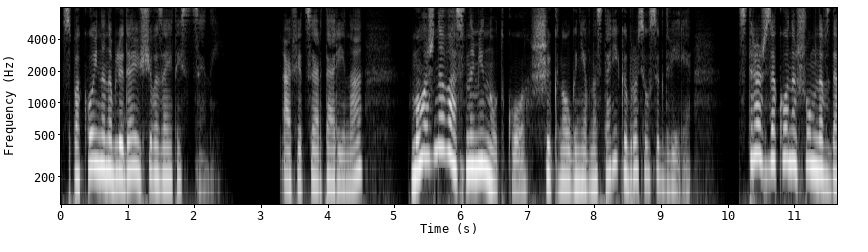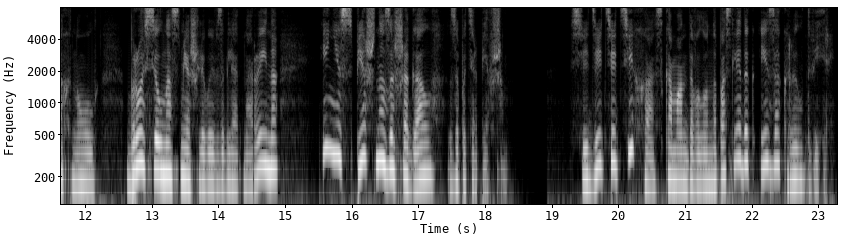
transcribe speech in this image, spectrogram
спокойно наблюдающего за этой сценой. «Офицер Тарина, можно вас на минутку?» — шикнул гневно старик и бросился к двери — Страж закона шумно вздохнул, бросил насмешливый взгляд на Рейна и неспешно зашагал за потерпевшим. «Сидите тихо», — скомандовал он напоследок и закрыл дверь.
